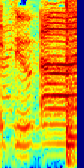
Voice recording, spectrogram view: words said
eye to eye.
